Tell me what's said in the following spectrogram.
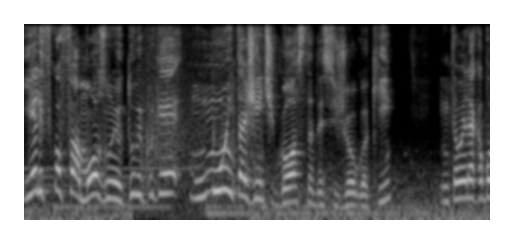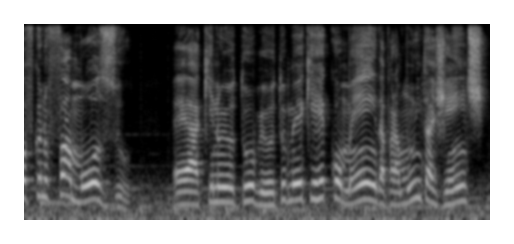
E ele ficou famoso no YouTube porque muita gente gosta desse jogo aqui. Então ele acabou ficando famoso é, aqui no YouTube. O YouTube meio que recomenda pra muita gente.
